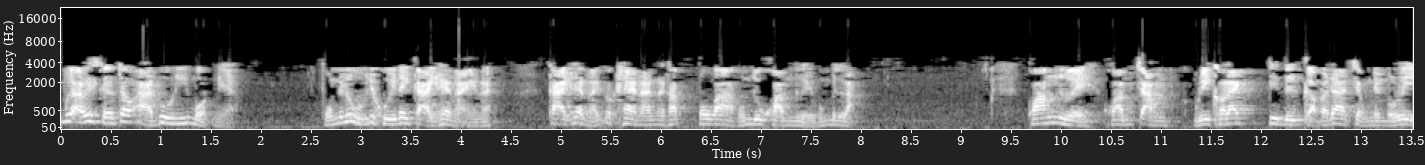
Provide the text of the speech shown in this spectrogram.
เมื่ออริสโตเติลอ่านผู้นี้หมดเนี่ย ผมไม่รู้ผมจะคุยได้ไกลแค่ไหนนะไกลแค่ไหนก็แค่นั้นนะครับ เพราะว่าผมดูความเหนื่อยผมเป็นหลัก ความเหนื่อย ความจำ recollect ที่ดึงกลับมาได้จากเมมโมรี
